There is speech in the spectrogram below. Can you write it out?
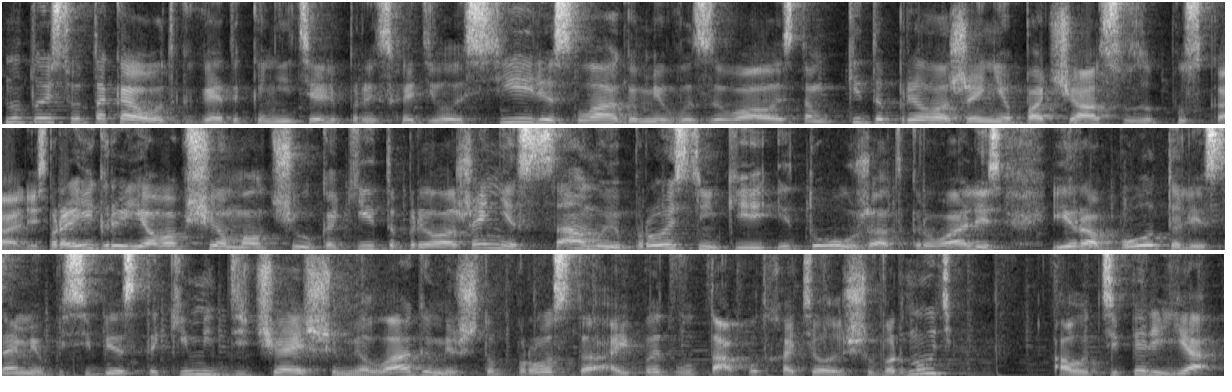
Ну, то есть вот такая вот какая-то канитель происходила. Siri с лагами вызывалась, там какие-то приложения по часу запускались. Про игры я вообще молчу. Какие-то приложения самые простенькие и то уже открывались и работали сами по себе с такими дичайшими лагами, что просто iPad вот так вот хотелось швырнуть, а вот теперь я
